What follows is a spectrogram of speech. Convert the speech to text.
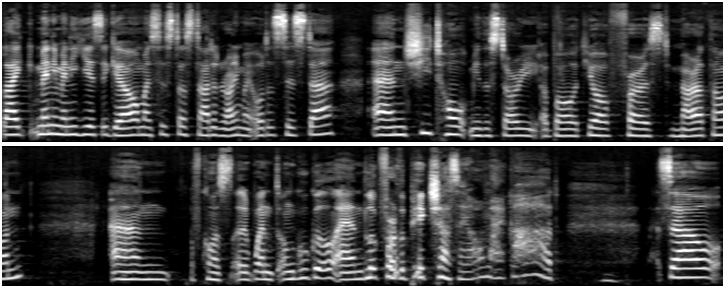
Like many, many years ago, my sister started running, my older sister, and she told me the story about your first marathon. And of course, I went on Google and looked for the picture. Say, oh my God. So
